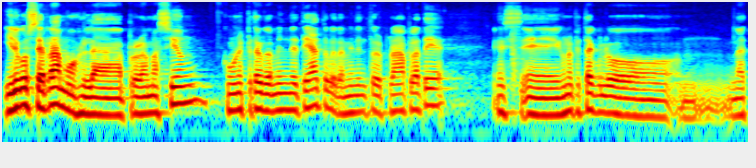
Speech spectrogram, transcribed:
Y luego cerramos la programación con un espectáculo también de teatro, que también dentro del programa Platea. Es eh, un espectáculo, mm, una-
